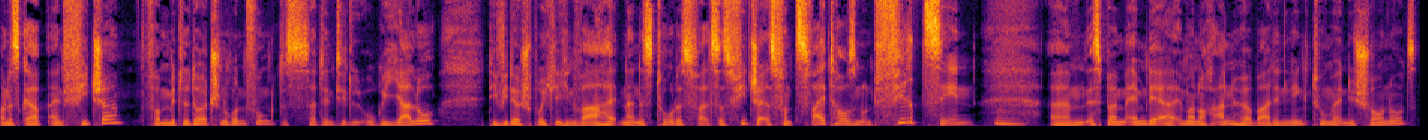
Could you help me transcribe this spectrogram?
Und es gab ein Feature vom Mitteldeutschen Rundfunk, das hat den Titel Uriallo, die widersprüchlichen Wahrheiten eines Todesfalls. Das Feature ist von 2014, mhm. ähm, ist beim MDR immer noch anhörbar. Den Link tun wir in die Show Notes.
